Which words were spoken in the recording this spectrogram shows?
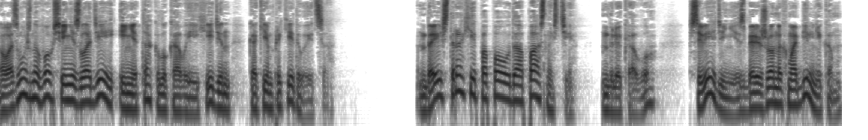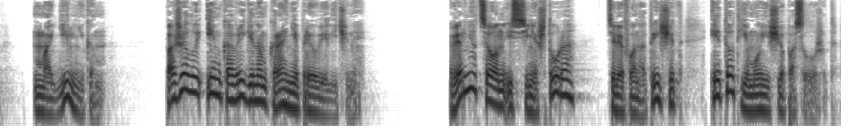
возможно, вовсе не злодей и не так лукавый и хиден, каким прикидывается. Да и страхи по поводу опасности, для кого, сведений, сбереженных мобильником, могильником, пожалуй, им Ковригином крайне преувеличены. Вернется он из Синештура, телефон отыщет, и тот ему еще послужит.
